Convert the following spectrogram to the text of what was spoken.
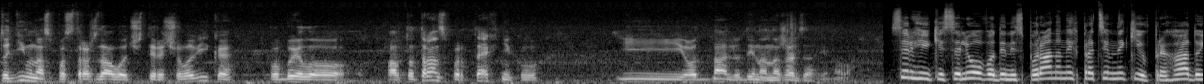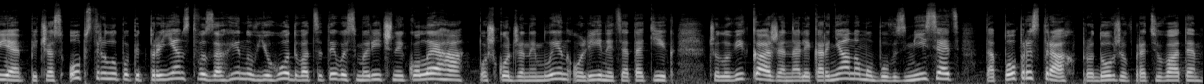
Тоді у нас постраждало чотири чоловіка, побило автотранспорт, техніку, і одна людина, на жаль, загинула. Сергій Кисельов, один із поранених працівників, пригадує, під час обстрілу по підприємству загинув його 28-річний колега, пошкоджений млин, олійниця та тік. Чоловік каже, на лікарняному був з місяць та попри страх продовжив працювати.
